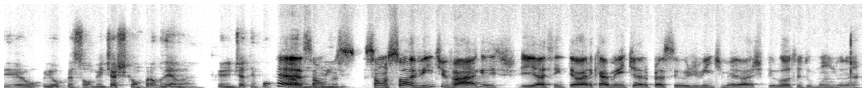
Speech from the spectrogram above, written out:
eu, eu, pessoalmente acho que é um problema, porque a gente já tem pouco é, são, são só 20 vagas e, assim, teoricamente era para ser os 20 melhores pilotos do mundo, né?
